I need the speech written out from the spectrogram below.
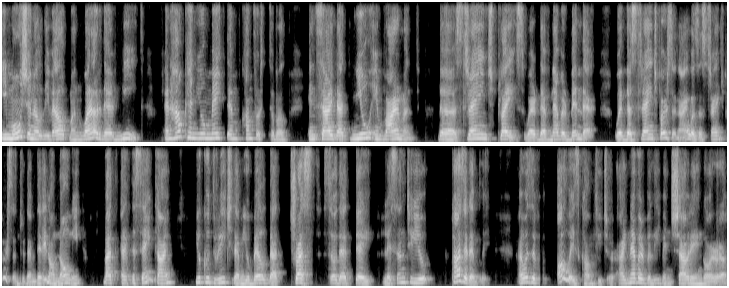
emotional development what are their needs and how can you make them comfortable inside that new environment, the strange place where they've never been there with the strange person. I was a strange person to them. They don't know me. But at the same time, you could reach them. You build that trust so that they listen to you positively. I was a always calm teacher. I never believe in shouting or uh,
